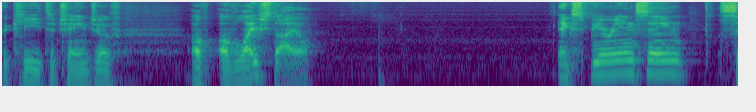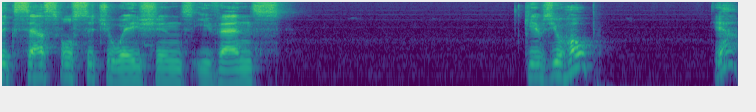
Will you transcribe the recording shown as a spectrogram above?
the key to change of of, of lifestyle experiencing successful situations, events gives you hope. Yeah,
